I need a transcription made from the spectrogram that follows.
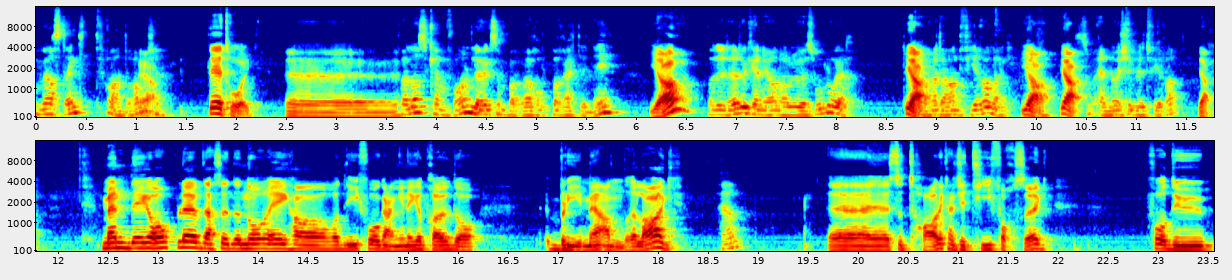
Og vi har stengt for andre, har vi Ja. ikke? Det tror jeg. Eh, For ellers kan vi få en løk som bare hopper rett inn i. ja, Og det er det du kan gjøre når du er solo, ja. Du Ja. kan ha et annet firelag, ja, ja. som ennå ikke er blitt fire. Ja. Men det jeg har opplevd, altså, når jeg har, de få gangene jeg har prøvd å bli med andre lag, Ja. eh, så tar det kanskje ti forsøk. For du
